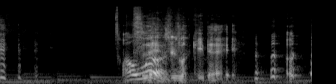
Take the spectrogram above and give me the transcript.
oh Today's look! your lucky day.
